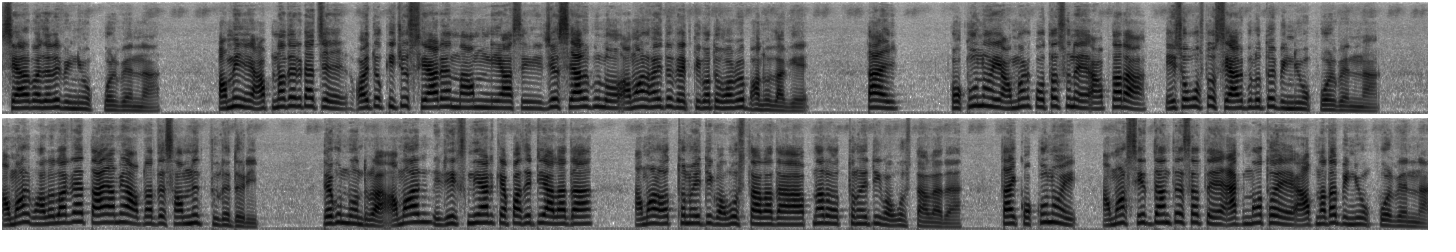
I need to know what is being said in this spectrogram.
শেয়ার বাজারে বিনিয়োগ করবেন না। আমি আপনাদের কাছে হয়তো কিছু শেয়ারের নাম নিয়ে আসি, যে শেয়ারগুলো আমার হয়তো ব্যক্তিগতভাবে ভালো লাগে। তাই কখনোই আমার কথা শুনে আপনারা এই সমস্ত শেয়ারগুলোতে বিনিয়োগ করবেন না। আমার ভালো লাগে, তাই আমি আপনাদের সামনে তুলে ধরি। দেখুন বন্ধুরা, আমার রিস্ক নেওয়ার ক্যাপাসিটি আলাদা, আমার অর্থনৈতিক অবস্থা আলাদা, আপনার অর্থনৈতিক অবস্থা আলাদা। তাই কখনোই আমার সিদ্ধান্তের সাথে একমত হয়ে আপনারা বিনিয়োগ করবেন না।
